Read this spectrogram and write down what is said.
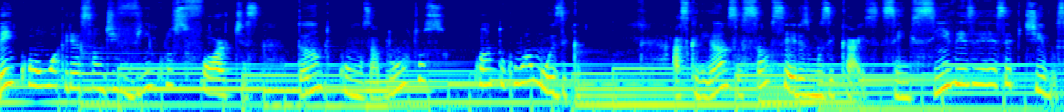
bem como a criação de vínculos fortes, tanto com os adultos quanto com a música. As crianças são seres musicais, sensíveis e receptivos,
